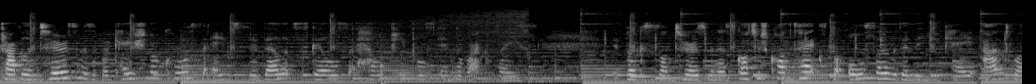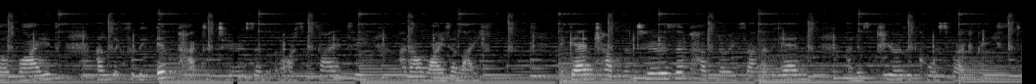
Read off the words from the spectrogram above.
Travel and Tourism is a vocational course that aims to develop skills that help pupils in the workplace. Focuses on tourism in a Scottish context but also within the UK and worldwide and looks at the impact of tourism on our society and our wider life. Again, travel and tourism has no exam at the end and is purely coursework based.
